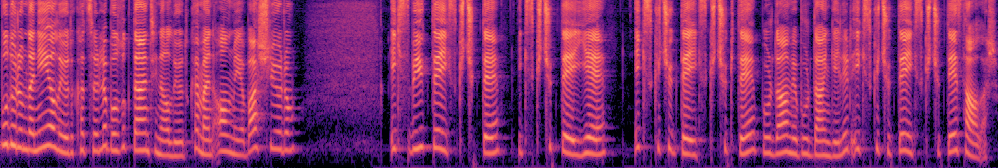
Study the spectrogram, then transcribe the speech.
Bu durumda neyi alıyorduk hatırla? Bozuk dentini alıyorduk. Hemen almaya başlıyorum. X büyük D, X küçük D, X küçük D, Y, X küçük D, X küçük D buradan ve buradan gelir. X küçük D, X küçük D sağlar.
